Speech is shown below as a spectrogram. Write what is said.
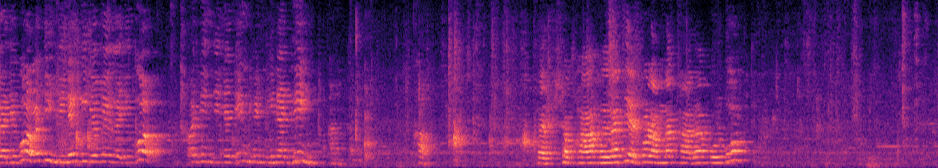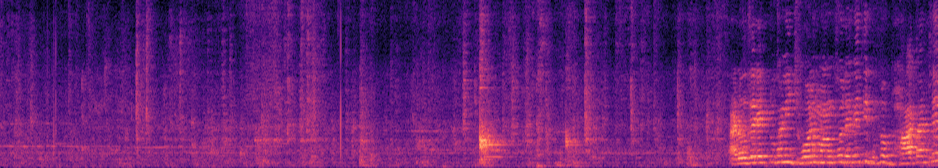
গেছে গো আমার তিন দিনে কি যাবে গেছে গো আমার তিন দিনে দিন দিন দিনের দিন খা হ্যাঁ, সব খাওয়া হয়ে গেছে এরপর আমরা খাওয়া দাওয়া করব আর ওদের একটুখানি ঝোল মাংস রেখেছি দুটো ভাত আছে।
